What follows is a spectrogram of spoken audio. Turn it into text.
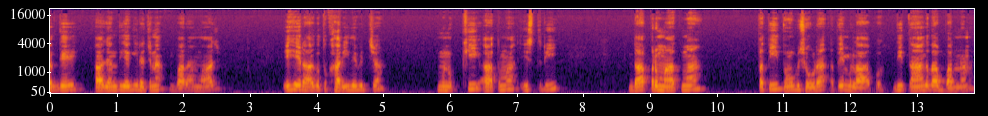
ਅੱਗੇ ਆ ਜਾਂਦੀ ਹੈਗੀ ਰਚਨਾ 12 ਮਾਝ। ਇਹ ਰਾਗ ਤੁਖਾਰੀ ਦੇ ਵਿੱਚ ਆ। ਮਨੁੱਖੀ ਆਤਮਾ, ਇਸਤਰੀ ਦਾ ਪਰਮਾਤਮਾ, ਪਤੀ ਤੋਂ ਵਿਛੋੜਾ ਅਤੇ ਮਿਲਾਪ ਦੀ ਤਾਂਗ ਦਾ ਵਰਣਨ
